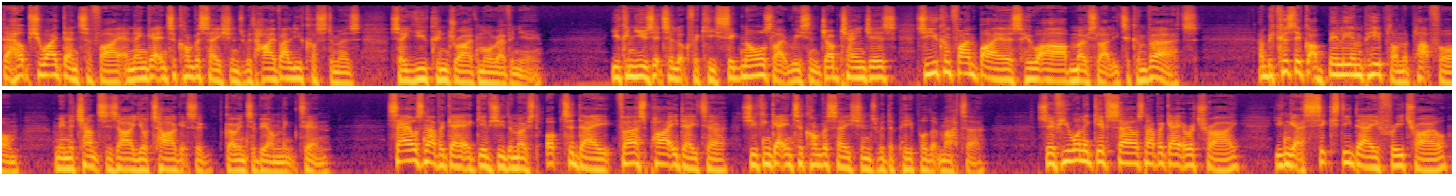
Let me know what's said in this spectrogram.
that helps you identify and then get into conversations with high value customers so you can drive more revenue. You can use it to look for key signals like recent job changes, so you can find buyers who are most likely to convert. And because they've got a billion people on the platform, I mean, the chances are your targets are going to be on LinkedIn. Sales Navigator gives you the most up to date, first party data so you can get into conversations with the people that matter. So if you want to give Sales Navigator a try, you can get a 60 day free trial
